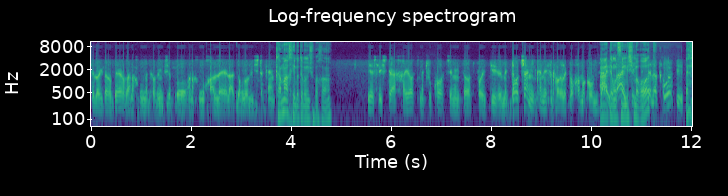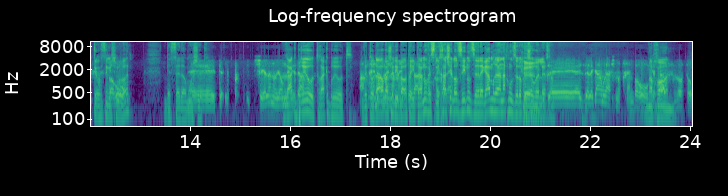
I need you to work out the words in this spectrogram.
שלו הידרדר, ואנחנו מקווים שפה אנחנו נוכל אה, לעזור לו להשתקם. כמה אחים אתם במשפחה? יש לי שתי אחיות מתוקות שנמצאות פה איתי, ומתות שאני אכנס כבר לתוך המקום. אה, אתם עושים משמרות? תנתקו אותי. אתם עושים. משמרות? בסדר, מושיק. אה, שיהיה לנו יום רק נהדר. בריאות, רק בריאות. אמן, ותודה רבה אמן, שדיברת אמן, איתנו, וסליחה. שלא זינו, זה לגמרי אנחנו, זה לא כן. קשור אליך. זה- זה לגמרי אשמתכם, ברור. נכון. לא טוב.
